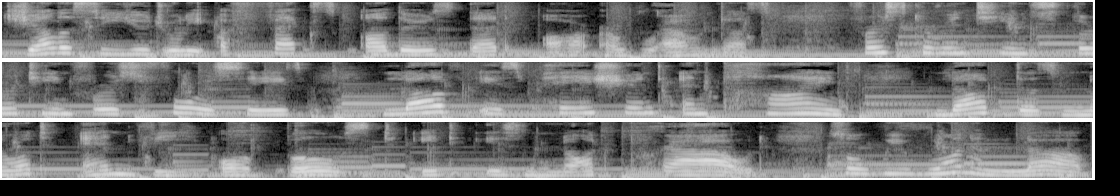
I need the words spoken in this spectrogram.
jealousy usually affects others that are around us. 1 Corinthians 13, verse 4 says, Love is patient and kind. Love does not envy or boast. It is not proud. So we want to love.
